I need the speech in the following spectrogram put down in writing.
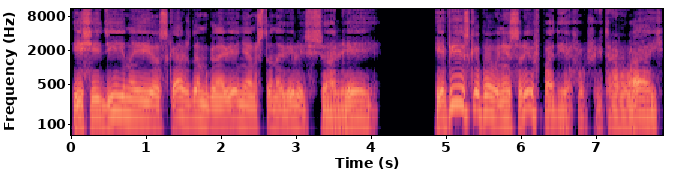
и седины ее с каждым мгновением становились все аллее. Епископа внесли в подъехавший трамвай.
